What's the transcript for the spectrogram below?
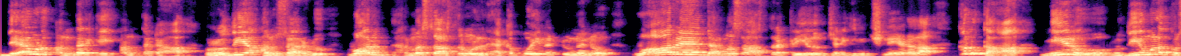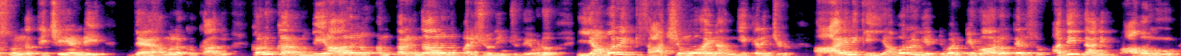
దేవుడు అందరికీ అంతటా హృదయ అనుసారుడు. వారు ధర్మశాస్త్రము లేకపోయినట్టునను వారే ధర్మశాస్త్ర క్రియలు జరిగించిన ఎడల. కనుక మీరు హృదయములకు సున్నతి చేయండి. దేహములకు కాదు. కనుక హృదయాలను అంతరంగాలను పరిశోధించు దేవుడు. ఎవరికి సాక్ష్యము ఆయన అంగీకరించడు. ఆయనకి ఎవరు ఎటువంటి వారో తెలుసు. అది దాని భావము.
